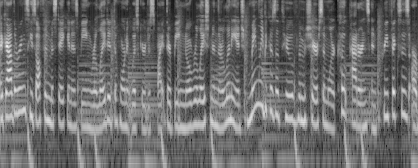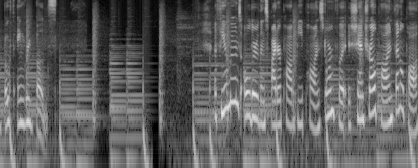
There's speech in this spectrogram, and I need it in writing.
At gatherings, he's often mistaken as being related to Hornet Whisker despite there being no relation in their lineage, mainly because the two of them share similar coat patterns and prefixes are both angry bugs. A few moons older than Spiderpaw, Beepaw, and Stormfoot is Chanterelpaw and Fennelpaw.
